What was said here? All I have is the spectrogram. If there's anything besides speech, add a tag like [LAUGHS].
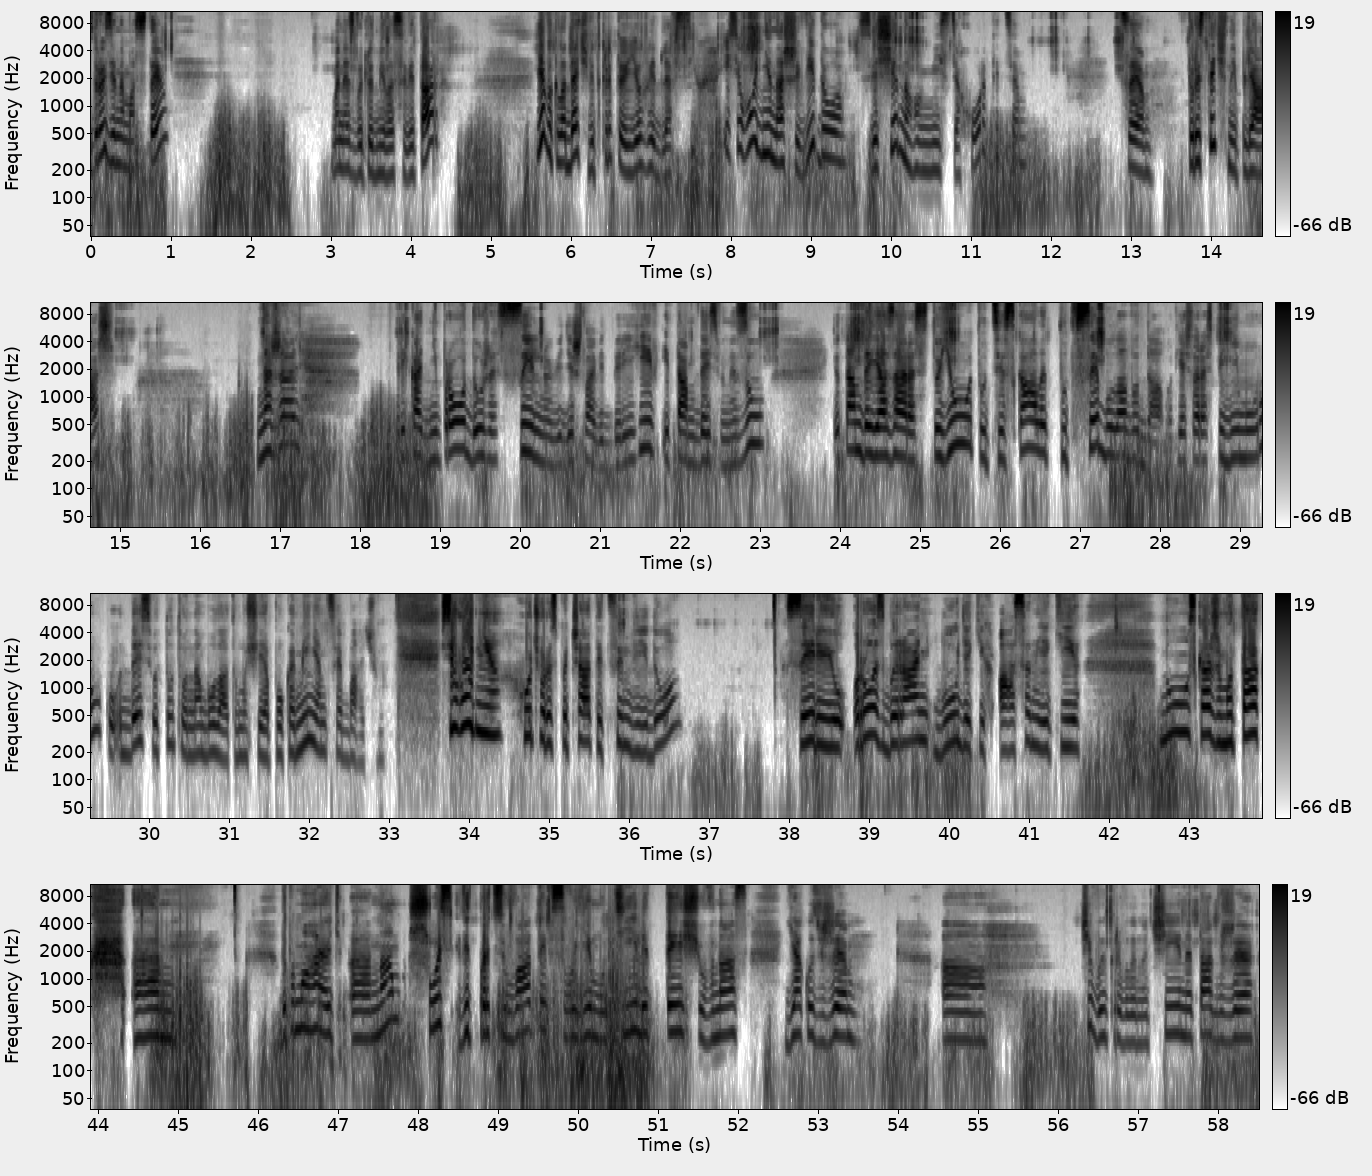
Друзі, намасте. Мене звуть Людмила Савітар. Я викладач відкритої йоги для всіх. І сьогодні наше відео священного місця Хортиця. Це туристичний пляж. На жаль, ріка Дніпро дуже сильно відійшла від берегів, і там десь внизу і там, де я зараз стою, тут ці скали, тут все була вода. От я зараз підніму руку, от десь отут вона була, тому що я по камінням це бачу. Сьогодні хочу розпочати цим відео серію розбирань будь-яких асан, які, ну, скажімо так, ем, допомагають е, нам щось відпрацювати в своєму тілі, те, що в нас якось вже а, чи викривлено, чи не так вже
